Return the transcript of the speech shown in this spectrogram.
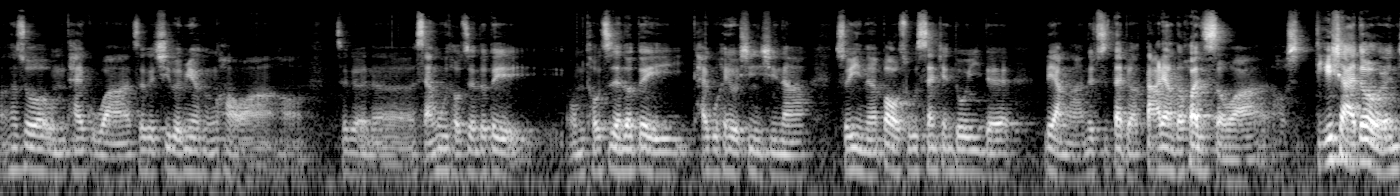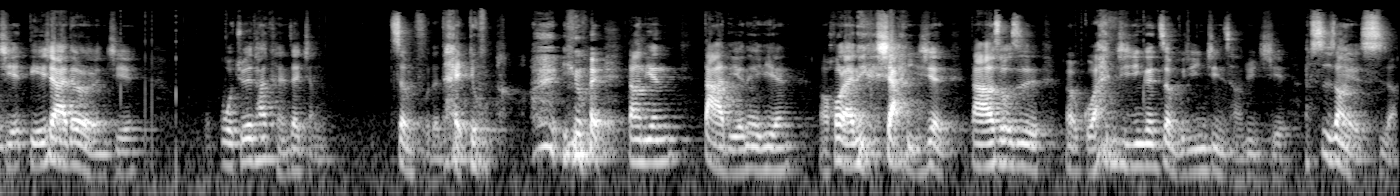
啊，他说我们台股啊，这个基本面很好啊，哈，这个呢，散户投资人都对。我们投资人都对台股很有信心啊，所以呢，爆出三千多亿的量啊，那就是代表大量的换手啊，然后是跌下来都有人接，跌下来都有人接。我觉得他可能在讲政府的态度，因为当天大跌那天啊，后来那个下影线，大家说是呃国安基金跟政府基金进场去接，事实上也是啊，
